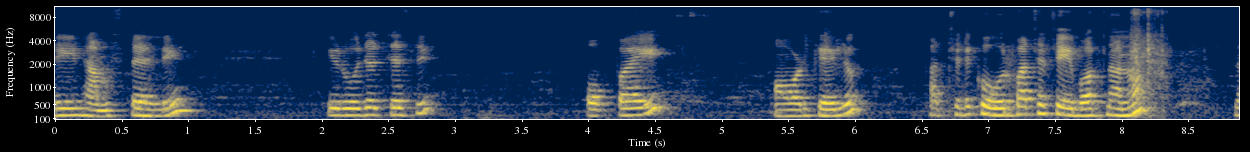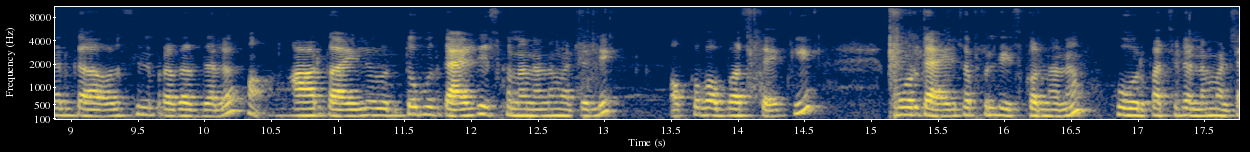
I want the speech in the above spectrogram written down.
అండి నమస్తే అండి. ఈరోజు వచ్చేసి బొప్పాయి మామిడికాయలు పచ్చడి కూర పచ్చడి చేయబోతున్నాను. దానికి కావాల్సిన పదార్థాలు ఆరు కాయలు తొమ్మిది కాయలు తీసుకున్నాను అనమాట అండి. ఒక్క బొబ్బాస్కాయకి మూడు కాయలు చొప్పున తీసుకున్నాను. కూర పచ్చడి అన్నమాట.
